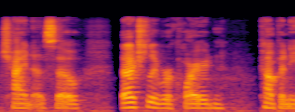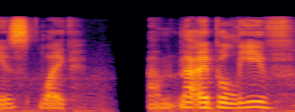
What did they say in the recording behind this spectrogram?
China. So that actually required companies like, um, I believe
